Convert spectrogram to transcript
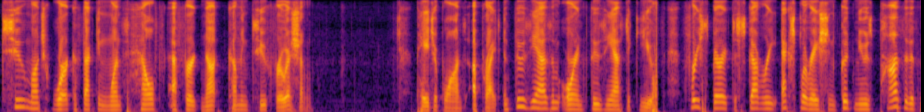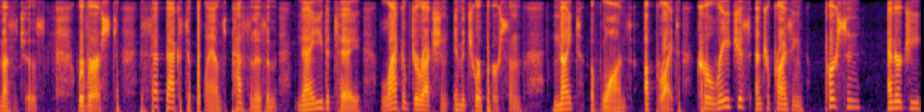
too much work affecting one's health, effort not coming to fruition. Page of Wands, upright, enthusiasm or enthusiastic youth, free spirit, discovery, exploration, good news, positive messages. Reversed, setbacks to plans, pessimism, naivete, lack of direction, immature person. Knight of Wands, upright, courageous, enterprising person, energy,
